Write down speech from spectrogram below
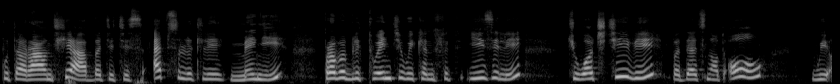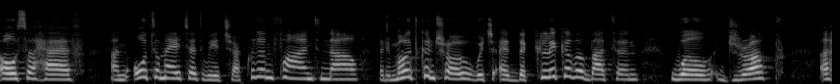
put around here, but it is absolutely many. Probably 20 we can fit easily to watch TV, but that's not all. We also have an automated, which I couldn't find now, remote control, which at the click of a button will drop a,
